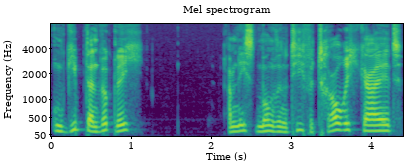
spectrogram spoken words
umgibt dann wirklich am nächsten Morgen so eine tiefe Traurigkeit,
